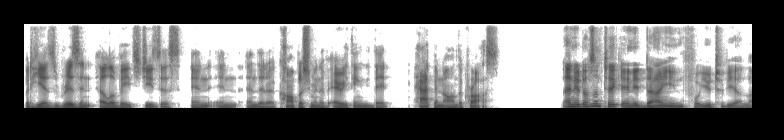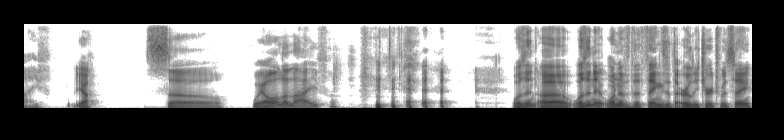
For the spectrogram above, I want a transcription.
but he has risen elevates jesus and and and the accomplishment of everything that happened on the cross And it doesn't take any dying for you to be alive. Yeah. So we're all alive. Wasn't uh wasn't it one of the things that the early church would say?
